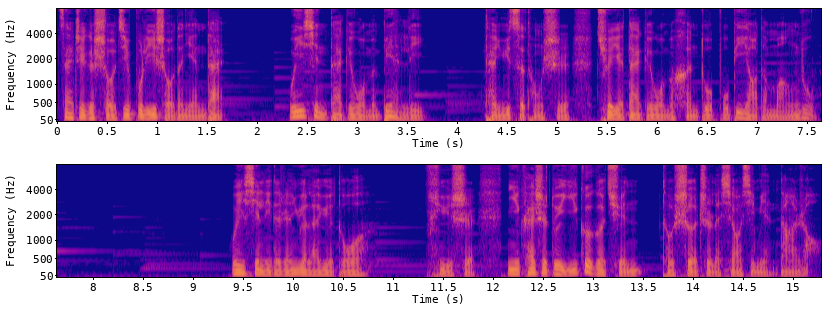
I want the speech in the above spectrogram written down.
在这个手机不离手的年代，微信带给我们便利。但与此同时，却也带给我们很多不必要的忙碌。微信里的人越来越多，于是你开始对一个个群都设置了消息免打扰，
